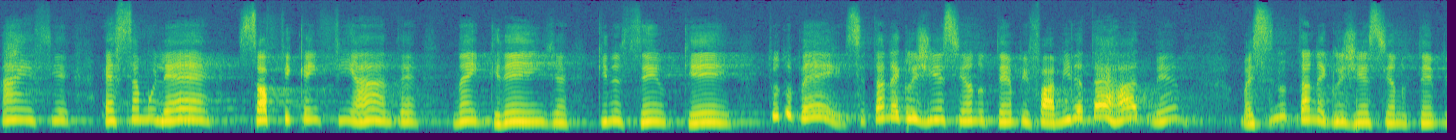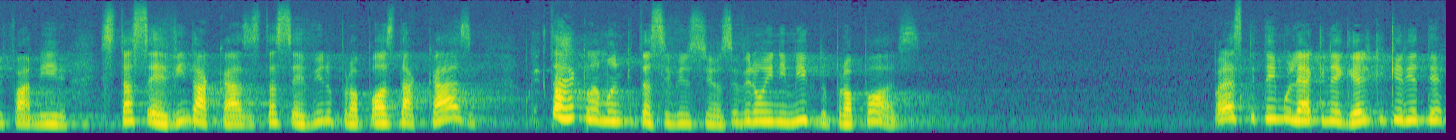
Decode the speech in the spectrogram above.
Ah, esse, essa mulher só fica enfiada na igreja, que não sei o quê. Tudo bem, se está negligenciando o tempo em família, está errado mesmo. Mas se não está negligenciando o tempo em família, está servindo a casa, está servindo o propósito da casa, está reclamando que está servindo o Senhor? Você virou um inimigo do propósito? Parece que tem mulher aqui na igreja que queria ter,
